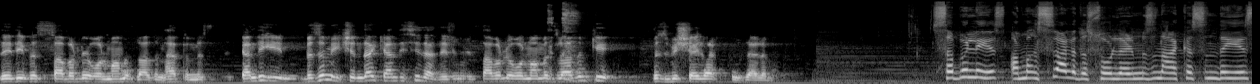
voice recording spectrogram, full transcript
dedi biz sabırlı olmamız lazım hepimiz. Kendi bizim içinde kendisi de dedi sabırlı olmamız lazım ki biz bir şeyler çözelim. Sabırlıyız ama ısrarla da sorularımızın arkasındayız.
